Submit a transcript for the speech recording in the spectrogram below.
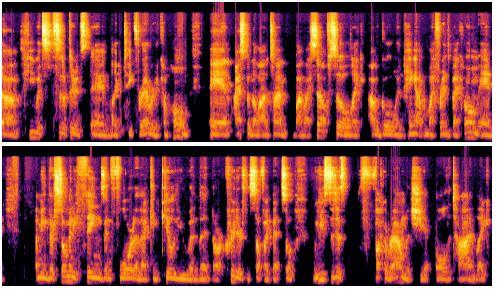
um, he would sit up there and, and like take forever to come home, and I spend a lot of time by myself. So like I would go and hang out with my friends back home, and I mean, there's so many things in Florida that can kill you and that are critters and stuff like that. So we used to just fuck around with shit all the time, like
